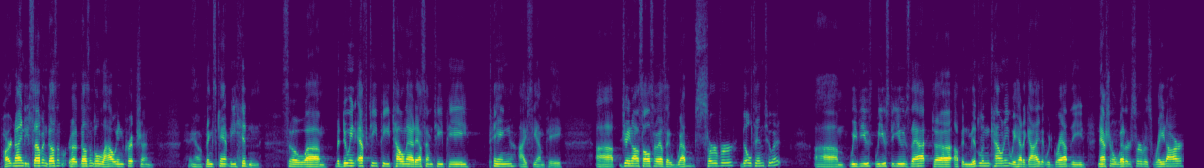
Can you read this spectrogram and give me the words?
Part 97 doesn't, uh, doesn't allow encryption. You know, things can't be hidden. So, um, but doing FTP, Telnet, SMTP, ping, ICMP. Uh, JNOS also has a web server built into it. Um, we've used, we used to use that uh, up in Midland County. We had a guy that would grab the National Weather Service radar,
